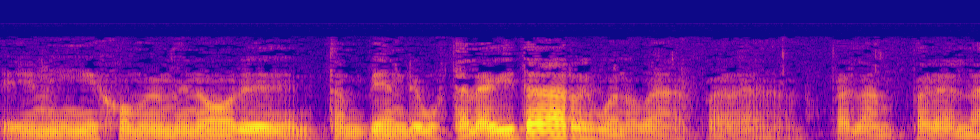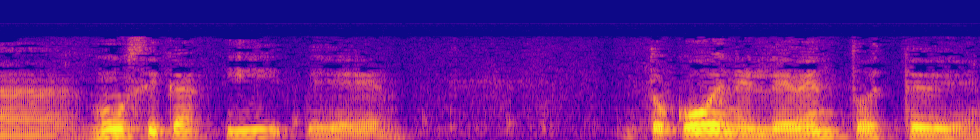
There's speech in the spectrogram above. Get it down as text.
Eh, mi hijo menor eh, también le gusta la guitarra, es bueno para, para, la, música y eh, tocó en el evento este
